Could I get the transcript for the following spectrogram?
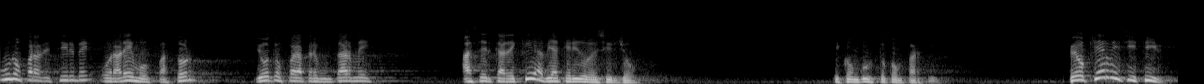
unos para decirme, oraremos, pastor, y otros para preguntarme acerca de qué había querido decir yo. Y con gusto compartí. Pero quiero insistir,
